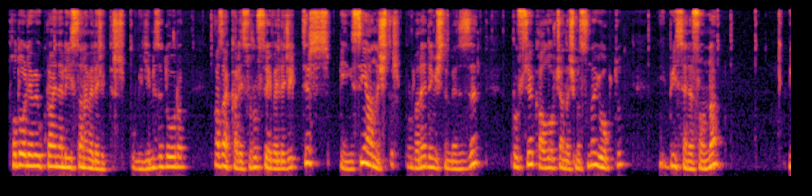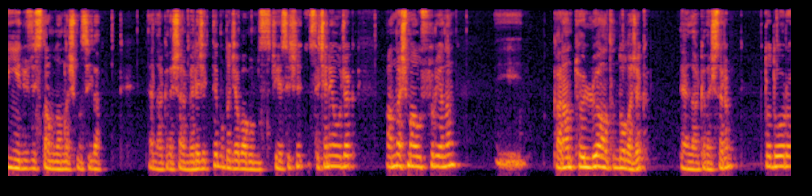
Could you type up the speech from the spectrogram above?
Podolya ve Ukrayna Listan'a verilecektir. Bu bilgimiz de doğru. Azak Kalesi Rusya'ya verilecektir. Bilgisi yanlıştır. Burada ne demiştim ben size? Rusya Karlofça Anlaşması'nda yoktu. Bir sene sonra 1700 İstanbul Anlaşması'yla değerli arkadaşlar verecekti. Burada cevabımız C seçeneği olacak. Anlaşma Avusturya'nın e, garantörlüğü altında olacak değerli arkadaşlarım. Bu da doğru.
